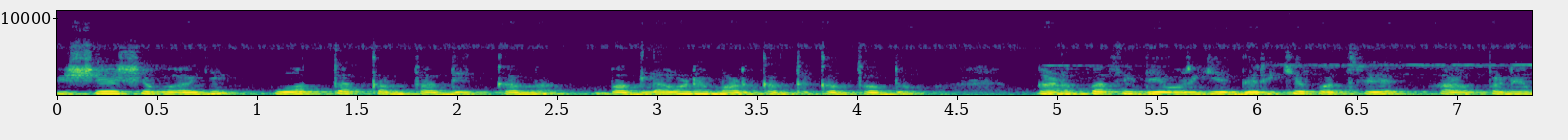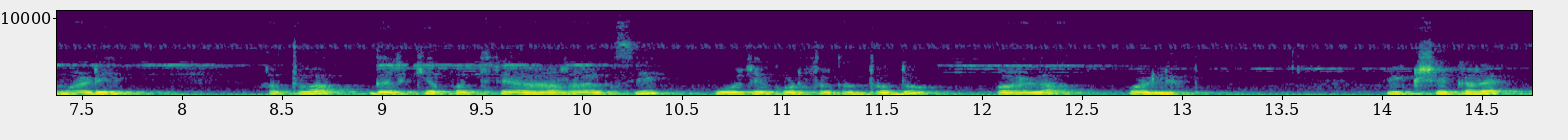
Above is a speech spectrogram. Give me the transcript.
ವಿಶೇಷವಾಗಿ ಓದ್ತಕ್ಕಂಥ ದಿಕ್ಕನ್ನು ಬದಲಾವಣೆ ಮಾಡ್ಕಂತಕ್ಕಂಥದ್ದು. ಗಣಪತಿ ದೇವರಿಗೆ ಗರಿಕೆ ಪತ್ರೆ ಅರ್ಪಣೆ ಮಾಡಿ ಅಥವಾ ಗರಿಕೆ ಪತ್ರೆ ಹಾರ ಪೂಜೆ ಕೊಡ್ತಕ್ಕಂಥದ್ದು ಬಹಳ ಒಳ್ಳೆಯದು ವೀಕ್ಷಕರೇ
